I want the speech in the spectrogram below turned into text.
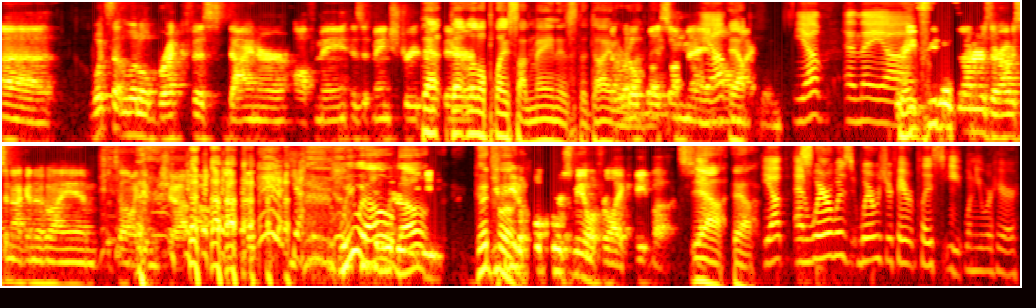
uh what's that little breakfast diner off Main? Is it Main Street? that right there? that little place on Main is the That diner. little on Main. place on Main. Yep. Oh Yep. Yep, and they. Uh, If Great. you see those owners, they're obviously not going to know who I am. So tell them I give them a shout out. yeah. We will. can No, literally eat- good You can eat a full course meal for like eight bucks. Yeah, yeah. Yep. And where was where was your favorite place to eat when you were here?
